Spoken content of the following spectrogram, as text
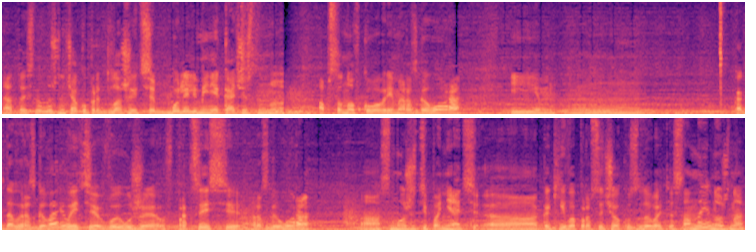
А, то есть, ну, нужно человеку предложить более или менее качественную обстановку во время разговора. И когда вы разговариваете, вы уже в процессе разговора сможете понять, а, какие вопросы человеку задавать. Основные нужно,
